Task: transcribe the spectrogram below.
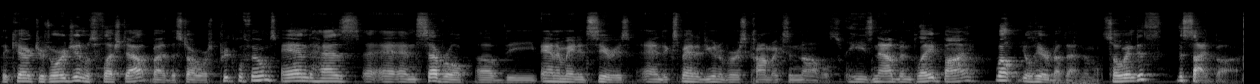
The character's origin was fleshed out by the Star Wars prequel films and has and several of the animated series and expanded universe comics and novels. He's now been played by well, you'll hear about that in a moment. So endeth the sidebar.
